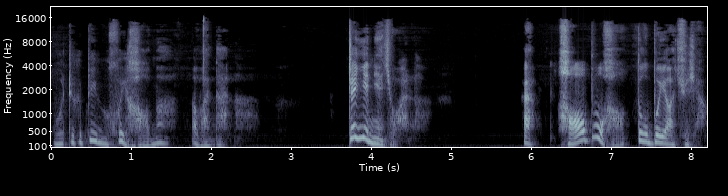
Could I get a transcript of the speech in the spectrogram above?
我这个病会好吗？啊，完蛋了。这一念就完了，哎，好不好都不要去想，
